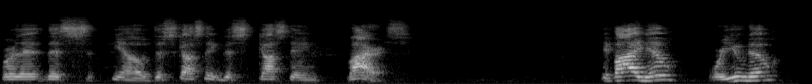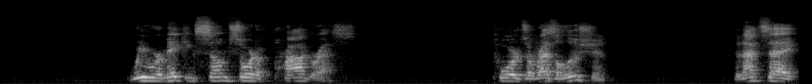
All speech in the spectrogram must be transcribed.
for the, this, you know, disgusting, disgusting virus. If I knew, or you knew, we were making some sort of progress towards a resolution, then I'd say,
